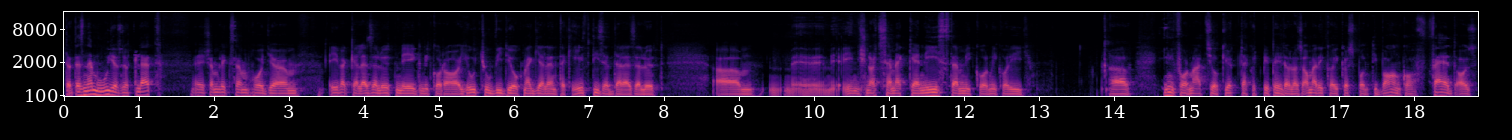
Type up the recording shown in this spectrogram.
Tehát ez nem új az ötlet, és emlékszem, hogy évekkel ezelőtt még, mikor a YouTube videók megjelentek évtizeddel ezelőtt, én is nagy szemekkel néztem, mikor, mikor így információk jöttek, hogy például az amerikai központi bank, a Fed, az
